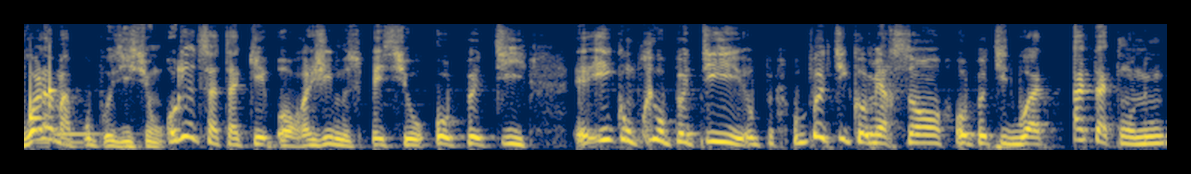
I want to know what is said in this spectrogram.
Voilà ma proposition. Au lieu de s'attaquer aux régimes spéciaux, aux petits, et y compris aux petits, aux, aux petits commerçants, aux petites boîtes, attaquons-nous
